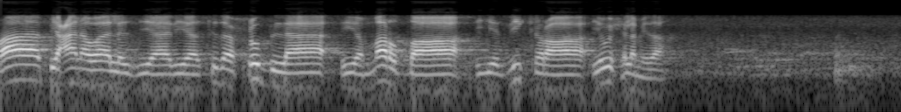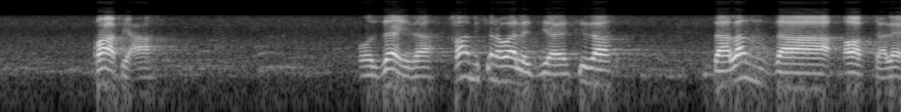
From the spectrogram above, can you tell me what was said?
raabicana waa la ziyaadiyaa sida xubla iyo mardaa iyo dhikra iyo wixii la mid ah raabica oo zaa'id ah khamisana waa la ziyaadiya sida dalanda oo kale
